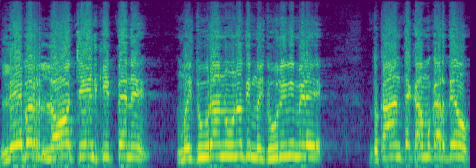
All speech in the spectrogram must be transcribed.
ਲੇਬਰ ਲਾਅ ਚੇਂਜ ਕੀਤੇ ਨੇ। ਮਜ਼ਦੂਰਾਂ ਨੂੰ ਉਹਨਾਂ ਦੀ ਮਜ਼ਦੂਰੀ ਵੀ ਮਿਲੇ। ਦੁਕਾਨ ਤੇ ਕੰਮ ਕਰਦੇ ਹੋ।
